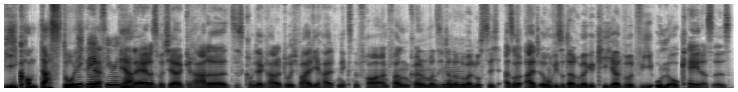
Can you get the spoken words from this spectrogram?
Wie kommt das durch? Big in Bang der, Theory. Ja. Naja, das wird ja gerade, das kommt ja gerade durch, weil die halt nichts mit Frauen anfangen können und man sich dann Mhm. darüber lustig, also halt irgendwie so darüber gekichert wird, wie unokay das ist.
